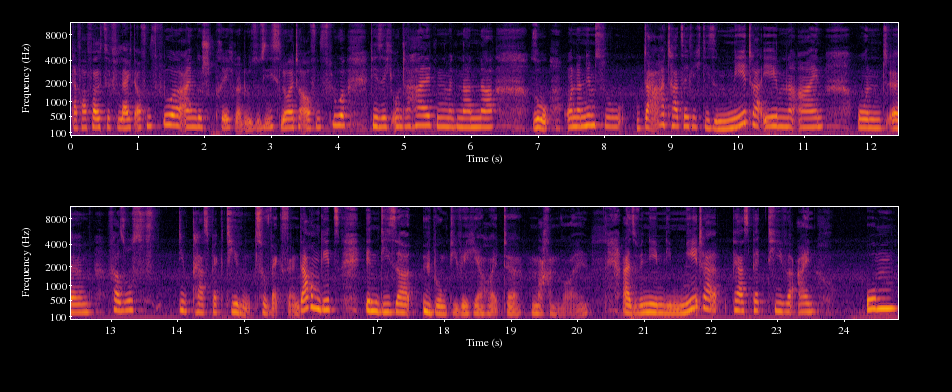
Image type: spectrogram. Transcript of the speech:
da verfolgst du vielleicht auf dem Flur ein Gespräch oder du siehst Leute auf dem Flur, die sich unterhalten miteinander. So, und dann nimmst du da tatsächlich diese Metaebene ein und ähm, versuchst die Perspektiven zu wechseln. Darum geht es in dieser Übung, die wir hier heute machen wollen. Also wir nehmen die Metaperspektive ein, um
